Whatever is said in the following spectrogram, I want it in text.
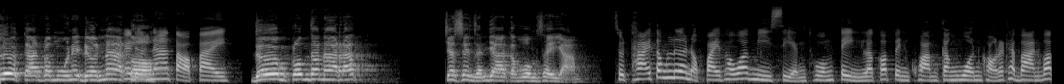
เลิกการประมูลให้เดินหน้าให้ต่เดิอนหน้าต่อไป เดิมกรมธนารักษ์จะเซ็นสัญญากับวงสยาม สุดท้ายต้องเลื่อนออกไปเพราะว่ามีเสียงท้วงติงแล้วก็เป็นความกังวลของรัฐบาลว่า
